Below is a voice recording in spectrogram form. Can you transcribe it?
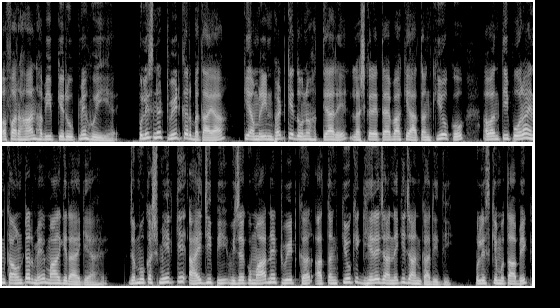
और फरहान हबीब के रूप में हुई है। पुलिस ने ट्वीट कर बताया कि अमरीन भट्ट के दोनों हत्यारे लश्कर ए तैयबा के आतंकियों को अवंतीपोरा इनकाउंटर में मार गिराया गया है। जम्मू कश्मीर के आईजीपी विजय कुमार ने ट्वीट कर आतंकियों के घेरे जाने की जानकारी दी। पुलिस के मुताबिक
